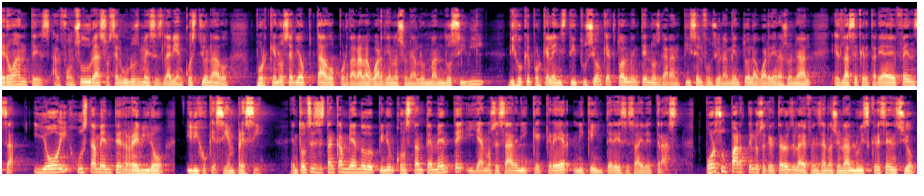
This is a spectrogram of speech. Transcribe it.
Pero antes, Alfonso Durazo hace algunos meses le habían cuestionado por qué no se había optado por dar a la Guardia Nacional un mando civil. Dijo que porque la institución que actualmente nos garantiza el funcionamiento de la Guardia Nacional es la Secretaría de Defensa y hoy justamente reviró y dijo que siempre sí. Entonces están cambiando de opinión constantemente y ya no se sabe ni qué creer ni qué intereses hay detrás. Por su parte, los secretarios de la Defensa Nacional Luis Crescencio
